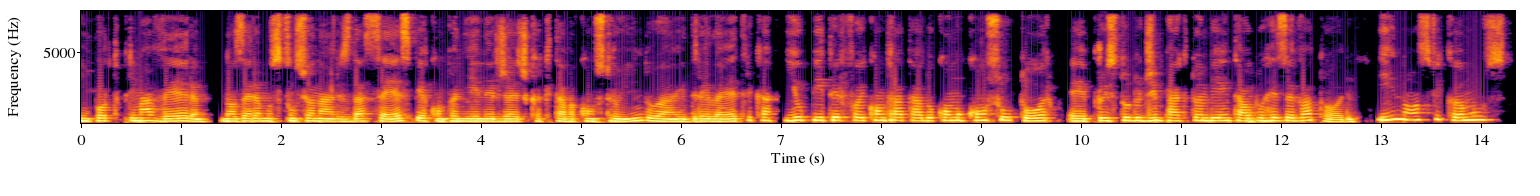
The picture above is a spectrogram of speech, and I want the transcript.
em Porto Primavera. Nós éramos funcionários da CESP, a companhia energética que estava construindo a hidrelétrica, e o Peter foi contratado como consultor é, para o estudo de impacto ambiental do reservatório. E nós ficamos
